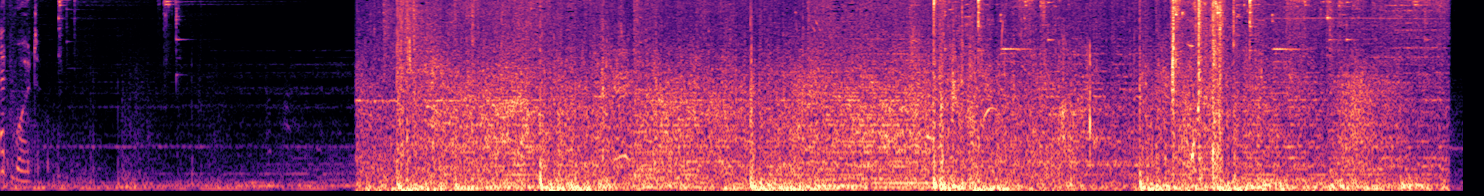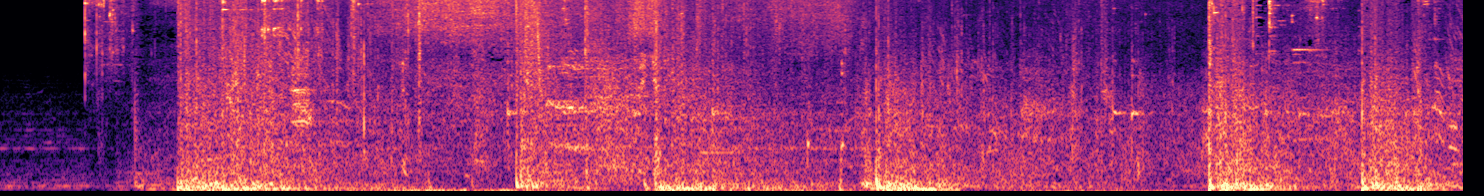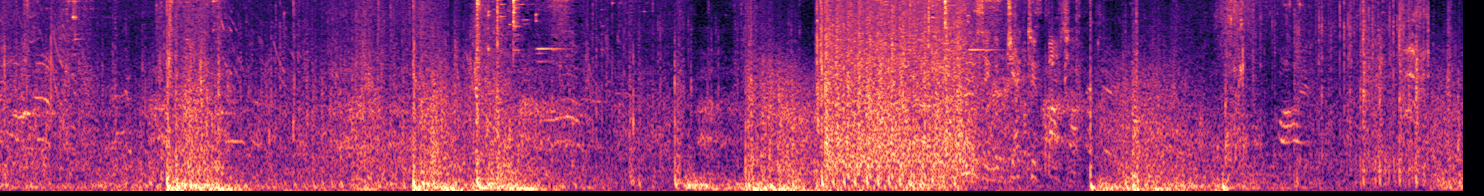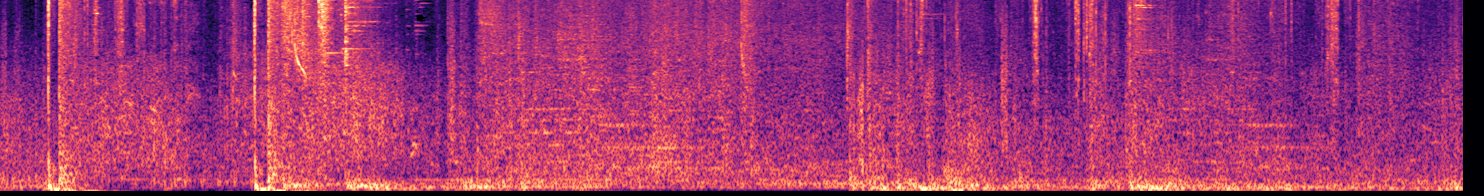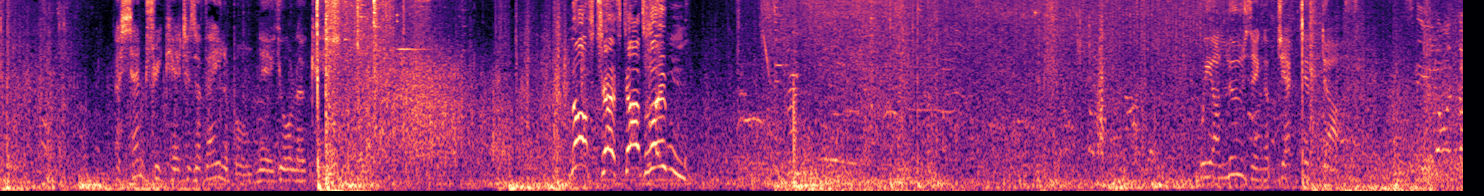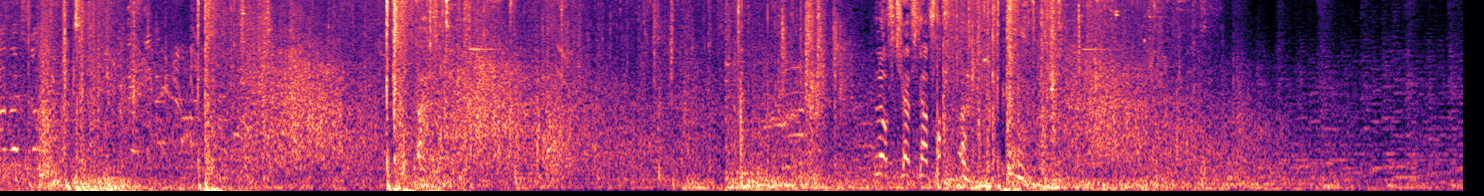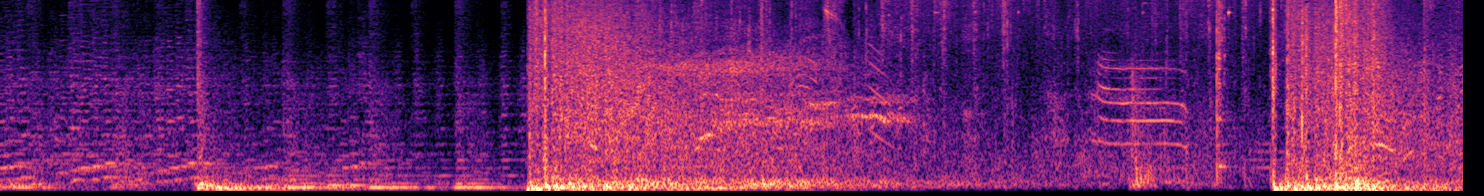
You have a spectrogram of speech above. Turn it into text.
Redwood. Available near your location. Luftschiff, da drüben! We are losing objective Duff. Luftschiff, da vorne!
